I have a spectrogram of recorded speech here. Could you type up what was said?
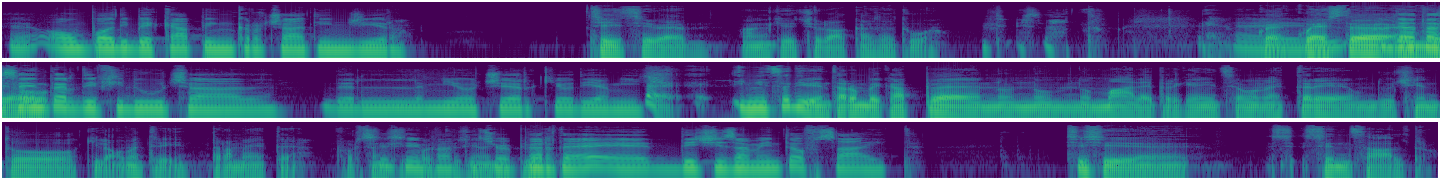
eh, ho un po' di backup incrociati in giro. Sì, sì, beh, anche io ce l'ho a casa tua. Esatto. Eh, que- questo il data mio... center di fiducia del mio cerchio di amici. Eh, inizia a diventare un backup eh, non, non, non, male perché iniziamo a mettere un 200 km tra me e te. Forse sì, sì, infatti, cioè, per te è decisamente off-site. Sì, sì, eh, s- senz'altro.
